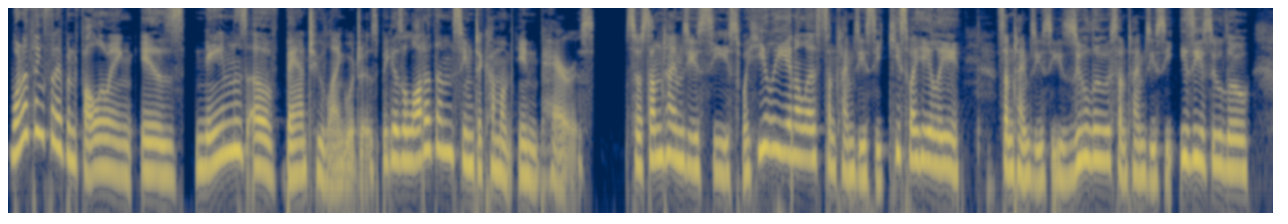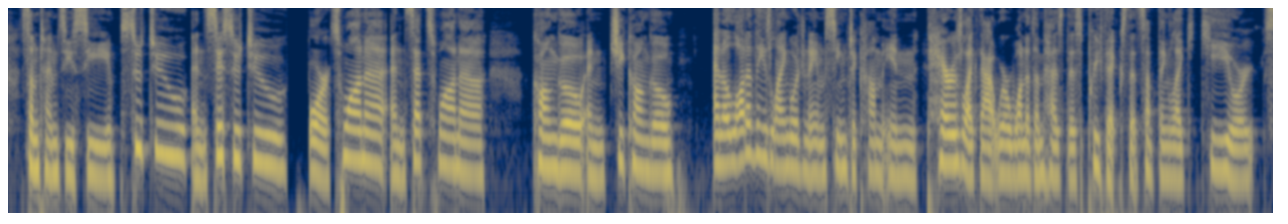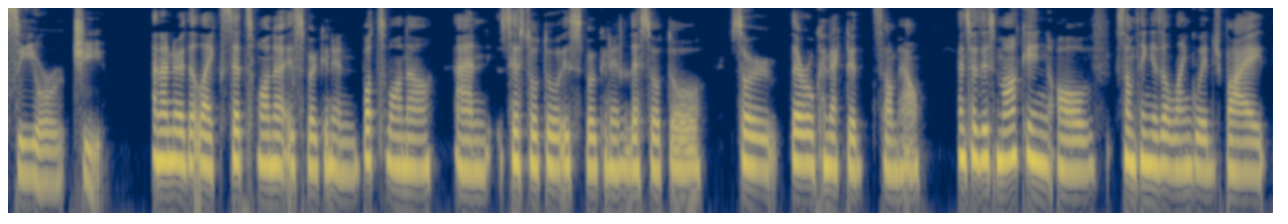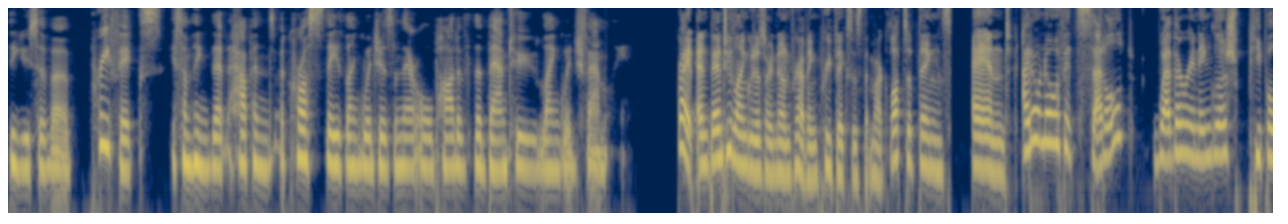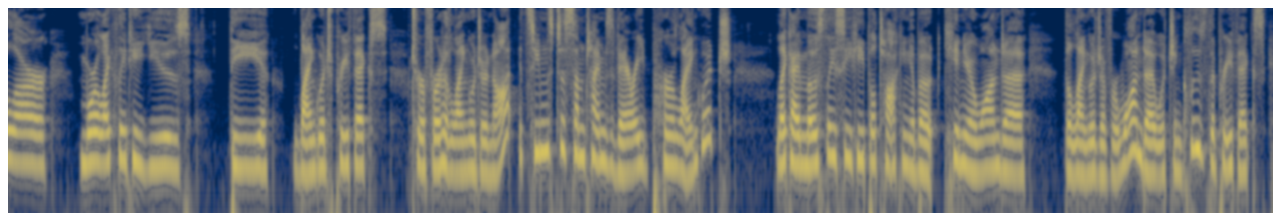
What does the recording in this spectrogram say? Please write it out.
One of the things that I've been following is names of Bantu languages because a lot of them seem to come in pairs. So sometimes you see Swahili in a list, sometimes you see Kiswahili, sometimes you see Zulu, sometimes you see isiZulu, sometimes you see Sutu and Sesotho, or Tswana and Setswana, Congo and Chikongo. And a lot of these language names seem to come in pairs like that, where one of them has this prefix that's something like ki or si or chi. And I know that like Setswana is spoken in Botswana and Sesotho is spoken in Lesotho. So they're all connected somehow. And so this marking of something as a language by the use of a prefix is something that happens across these languages and they're all part of the Bantu language family. Right. And Bantu languages are known for having prefixes that mark lots of things. And I don't know if it's settled whether in English people are more likely to use the language prefix to refer to the language or not. It seems to sometimes vary per language. Like I mostly see people talking about Kinyarwanda, the language of Rwanda, which includes the prefix,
